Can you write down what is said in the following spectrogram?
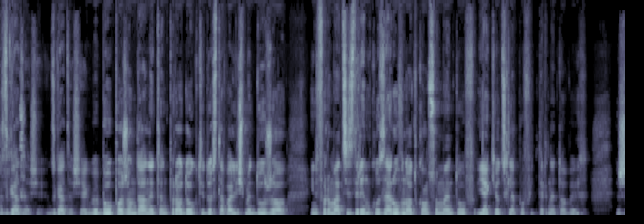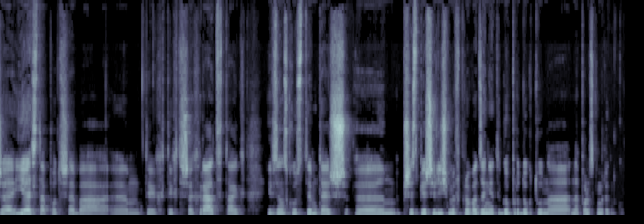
Zgadza się, zgadza się. Jakby był pożądany ten produkt i dostawaliśmy dużo informacji z rynku, zarówno od konsumentów, jak i od sklepów internetowych, że jest ta potrzeba um, tych, tych trzech rat, tak? I w związku z tym też um, przyspieszyliśmy wprowadzenie tego produktu na, na polskim rynku.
